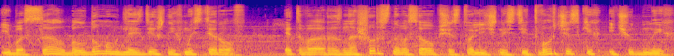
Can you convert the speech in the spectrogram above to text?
Ибо Сал был домом для здешних мастеров, этого разношерстного сообщества личностей творческих и чудных,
